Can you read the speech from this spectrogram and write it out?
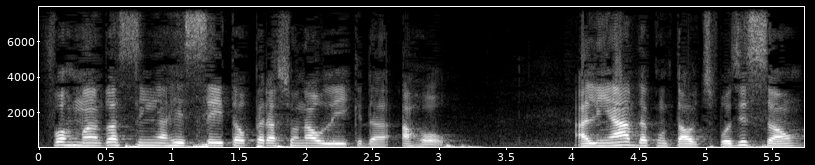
formando assim a receita operacional líquida, a ROL. Alinhada com tal disposição,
